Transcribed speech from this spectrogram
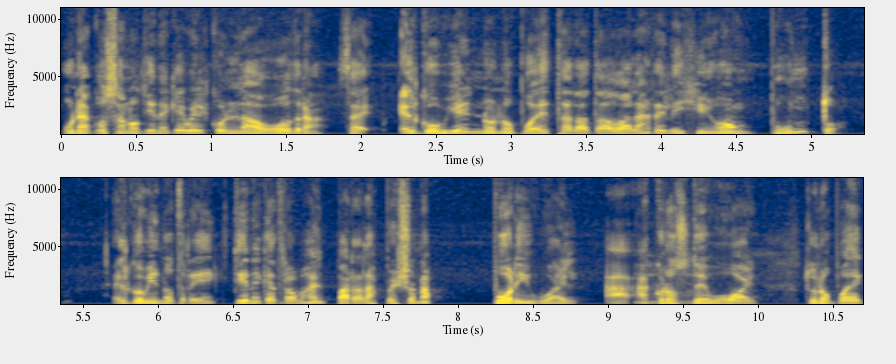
una cosa no tiene que ver con la otra. O sea, el gobierno no puede estar atado a la religión. Punto. El gobierno tiene que trabajar para las personas por igual, a, across the board. Tú no puedes.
